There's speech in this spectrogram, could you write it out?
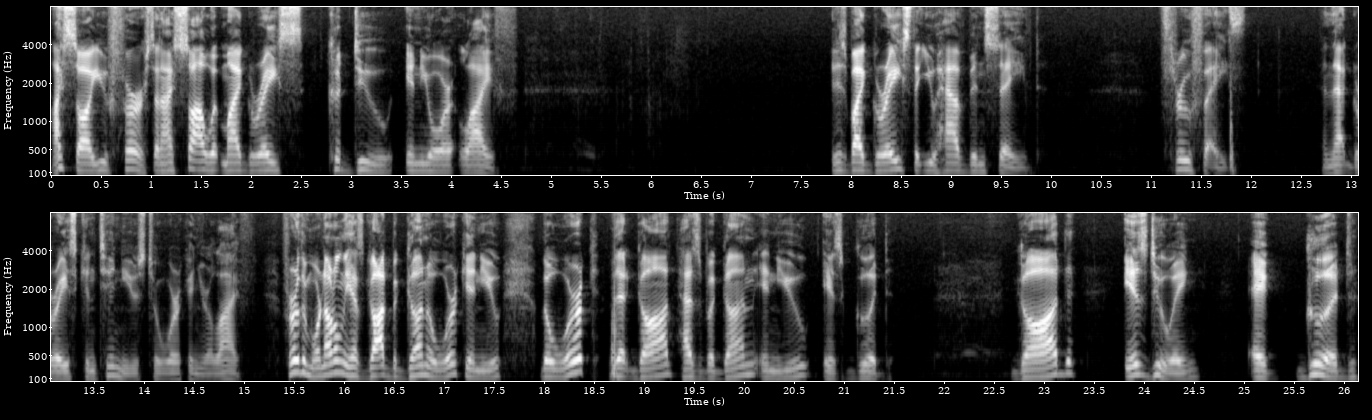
I saw you first, and I saw what my grace could do in your life. It is by grace that you have been saved through faith, and that grace continues to work in your life. Furthermore, not only has God begun a work in you, the work that God has begun in you is good. God is doing a good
